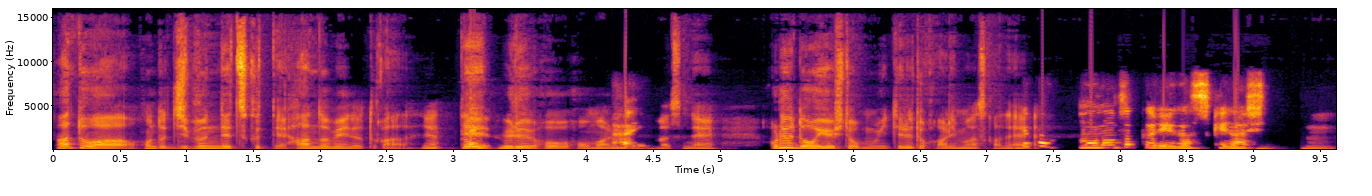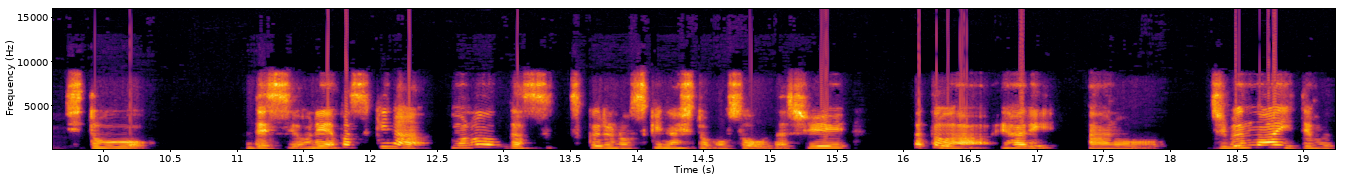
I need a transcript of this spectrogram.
あとは、本当自分で作ってハンドメイドとかやっはいて売る方法もあはいりますね。これをどういう人を向いてるとかありますかね？ものづくりが好きなしうん。人ですよね。やっぱ好きなものがす作るの好きな人もそうだし、あとはやはり、あの、自分のアイテムっ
